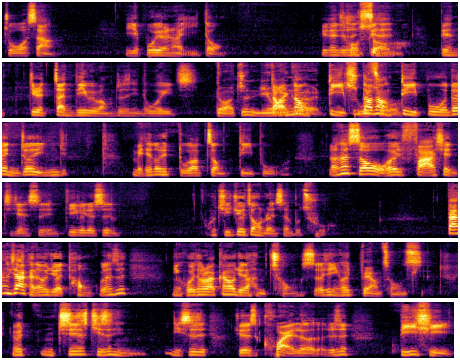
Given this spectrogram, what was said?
桌上，也不会有人来移动，因为那就是变变就是占地为王，就是你的位置。对啊，就是你到那种地步，到那种地步，对，你就已经每天都去读到这种地步。然后那时候我会发现几件事情，第一个就是我其实觉得这种人生不错，当下可能会觉得痛苦，但是。你回头来看会觉得很充实，而且你会非常充实，因为你其实其实你你是觉得是快乐的，就是比起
